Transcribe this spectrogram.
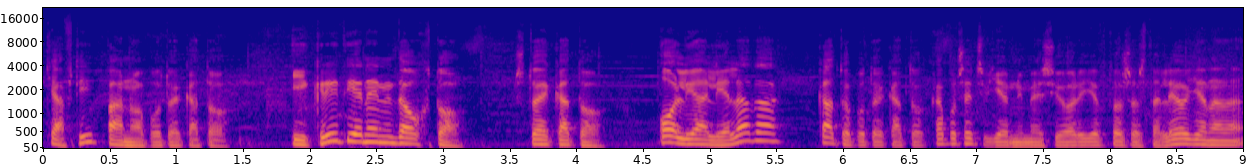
και αυτοί πάνω από το 100. Η Κρήτη 98 στο 100. Όλη η άλλη Ελλάδα κάτω από το 100. Κάπως έτσι βγαίνουν οι μέση όροι, γι' αυτό σας τα λέω για να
